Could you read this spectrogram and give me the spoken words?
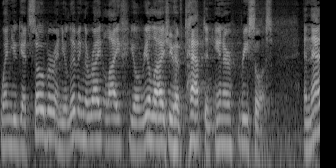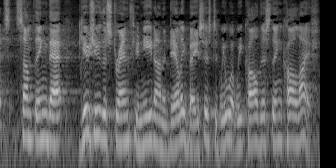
when you get sober and you're living the right life, you'll realize you have tapped an inner resource. And that's something that gives you the strength you need on a daily basis to do what we call this thing called life.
